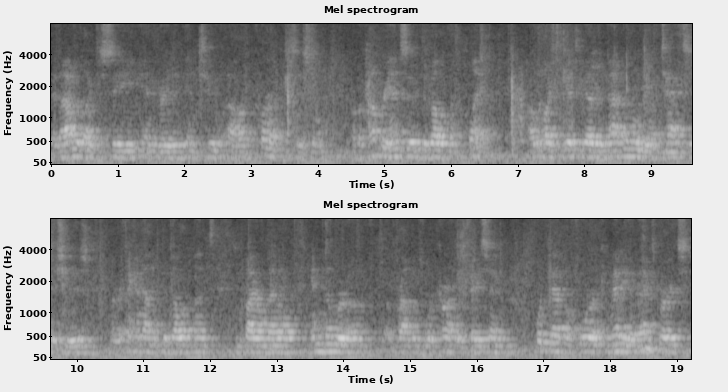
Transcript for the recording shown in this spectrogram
that I would like to see integrated into our current system of a comprehensive development plan. I would like to get together not only on tax issues, but economic development, environmental, any number of problems we're currently facing, put that before a committee of experts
